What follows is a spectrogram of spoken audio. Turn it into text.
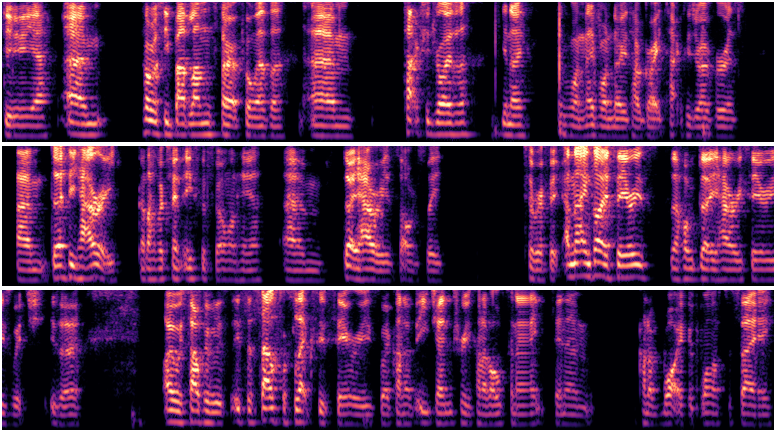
do, yeah. Um, it's obviously Badlands, favorite film ever. Um, Taxi Driver, you know, everyone everyone knows how great Taxi Driver is. Um, Dirty Harry, gotta have a Clint Eastwood film on here. Um, Dirty Harry is obviously terrific, and that entire series, the whole Dirty Harry series, which is a, I always tell people it's, it's a self-reflexive series where kind of each entry kind of alternates in um, kind of what it wants to say,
